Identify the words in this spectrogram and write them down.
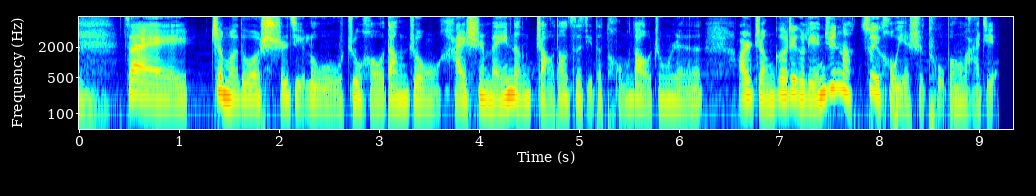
在这么多十几路诸侯当中，还是没能找到自己的同道中人，而整个这个联军呢，最后也是土崩瓦解。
